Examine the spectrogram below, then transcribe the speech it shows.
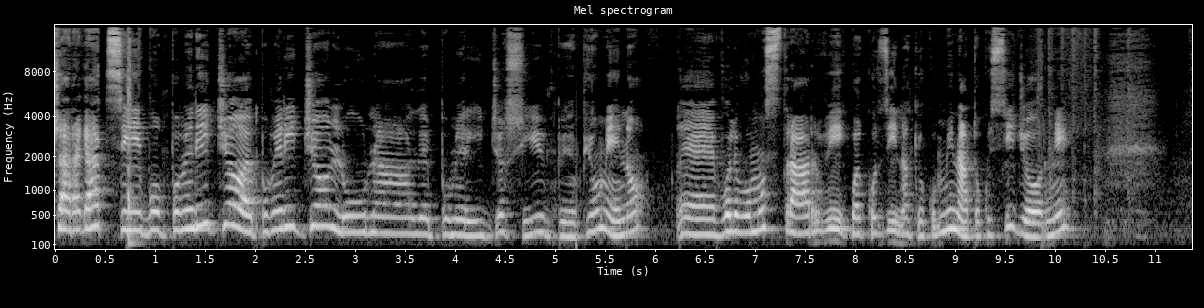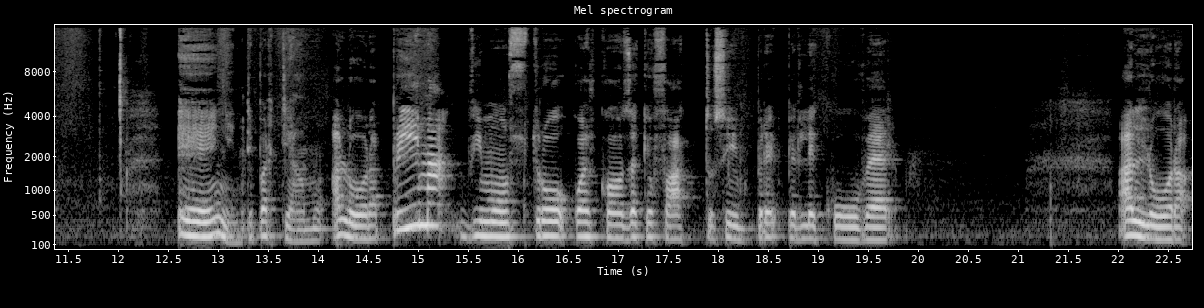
Ciao ragazzi, buon pomeriggio, è pomeriggio, l'una del pomeriggio, sì, più, o meno. Eh, volevo mostrarvi qualcosina che ho combinato questi giorni. E niente, partiamo. Allora, prima vi mostro qualcosa che ho fatto sempre per le cover. Allora,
